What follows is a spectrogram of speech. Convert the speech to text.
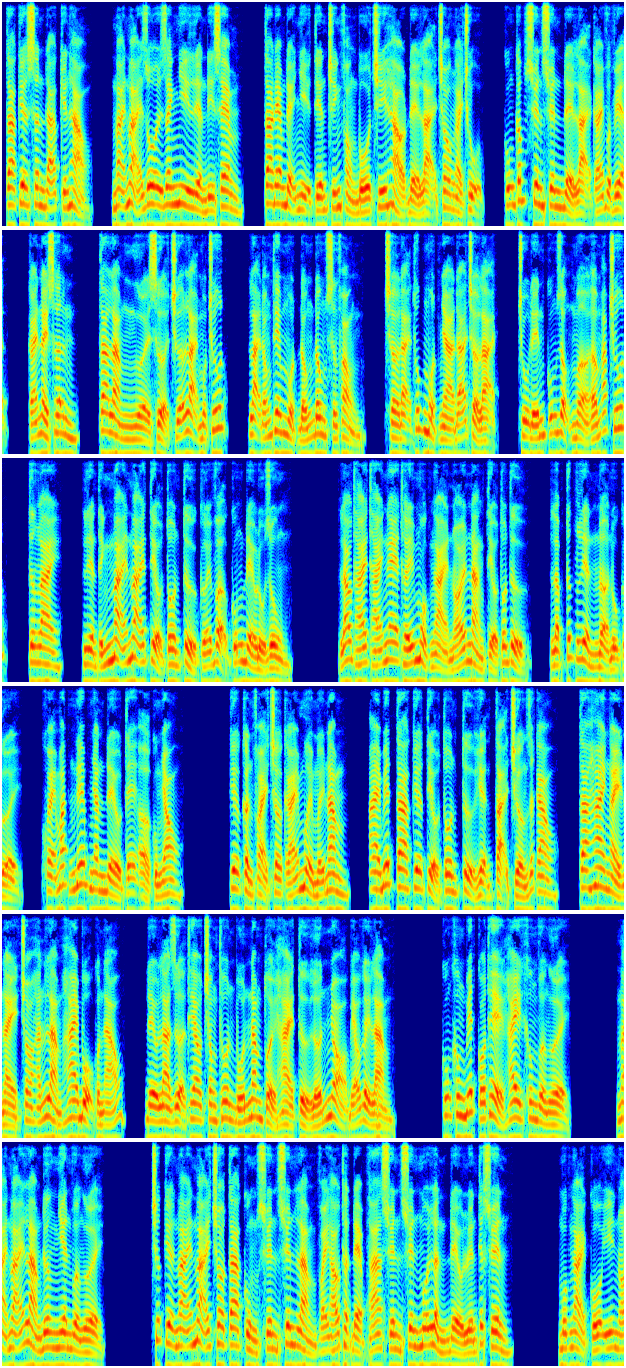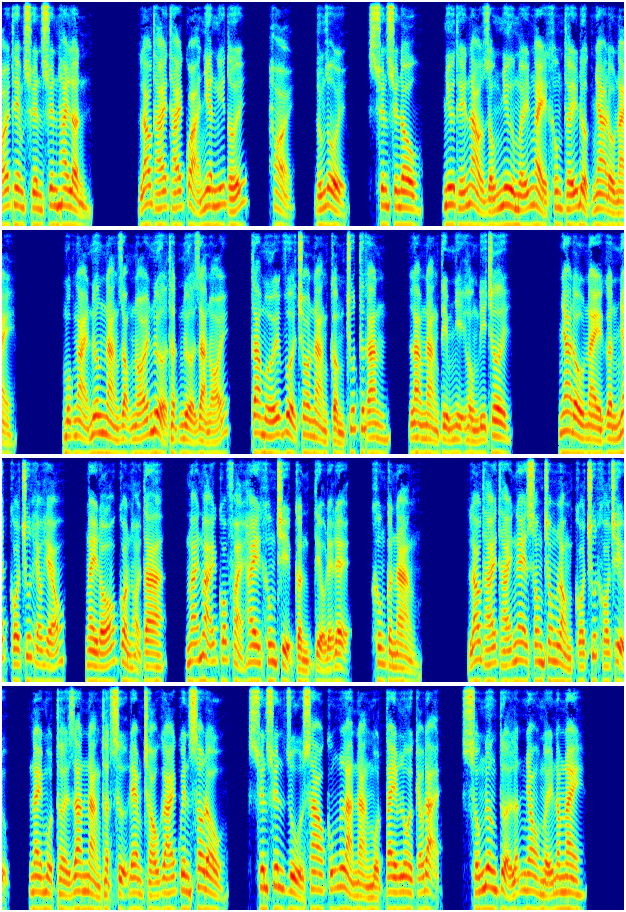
Ta kia sân đã kiến hảo, mãi mãi rồi danh nhi liền đi xem, ta đem đệ nhị tiến chính phòng bố trí hảo để lại cho ngài trụ, cung cấp xuyên xuyên để lại cái vượt viện, cái này sân, ta làm người sửa chữa lại một chút, lại đóng thêm một đống đông xứng phòng, chờ đại thúc một nhà đã trở lại, trụ đến cũng rộng mở ấm áp chút, tương lai, liền tính mãi mãi tiểu tôn tử cưới vợ cũng đều đủ dùng. Lão thái thái nghe thấy một ngài nói nàng tiểu tôn tử, lập tức liền nở nụ cười, khỏe mắt nếp nhăn đều tê ở cùng nhau. Kia cần phải chờ cái mười mấy năm, ai biết ta kia tiểu tôn tử hiện tại trường rất cao, ta hai ngày này cho hắn làm hai bộ quần áo, đều là dựa theo trong thôn 4 năm tuổi hài tử lớn nhỏ béo gầy làm. Cũng không biết có thể hay không vừa người. Ngại ngãi làm đương nhiên vừa người. Trước kia mãi mãi cho ta cùng xuyên xuyên làm váy áo thật đẹp tha xuyên xuyên mỗi lần đều luyến tiếc xuyên. Một ngài cố ý nói thêm xuyên xuyên hai lần. Lão thái thái quả nhiên nghĩ tới, hỏi, đúng rồi, xuyên xuyên đâu, như thế nào giống như mấy ngày không thấy được nha đầu này. Một ngài nương nàng giọng nói nửa thật nửa giả nói, ta mới vừa cho nàng cầm chút thức ăn, làm nàng tìm nhị hồng đi chơi. Nha đầu này gần nhất có chút héo héo, ngày đó còn hỏi ta, mãi mãi có phải hay không chỉ cần tiểu đệ đệ, không cần nàng. Lão thái thái nghe xong trong lòng có chút khó chịu, này một thời gian nàng thật sự đem cháu gái quên sau đầu, xuyên xuyên dù sao cũng là nàng một tay lôi kéo đại, sống nương tựa lẫn nhau mấy năm nay.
